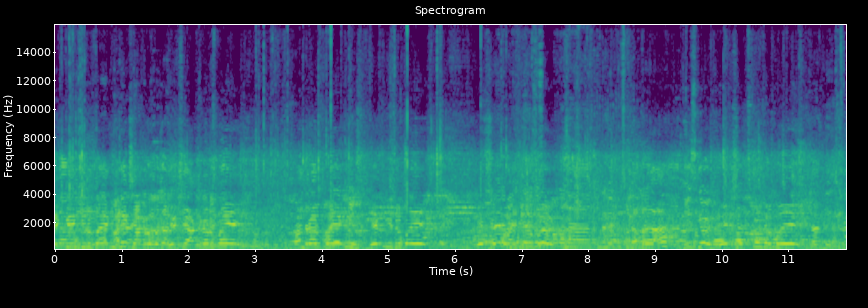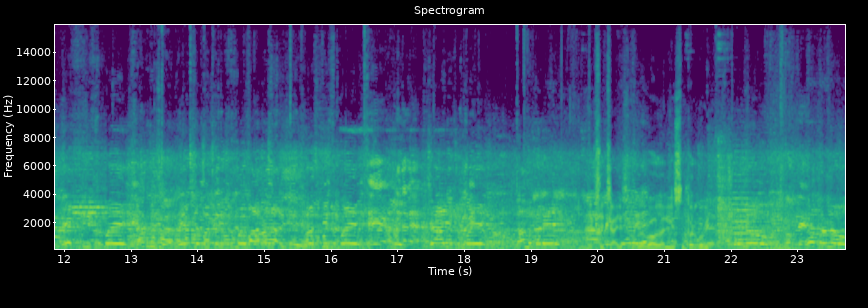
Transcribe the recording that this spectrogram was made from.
एक्क्याऐंशी रुपये. एकशे अकरा रुपये एकशे अकरा रुपये. पंधरा रुपये. एकवीस रुपये. एकशे पंचवीस रुपये. एकशे चौद रुपये. एकतीस रुपये. एकशे बत्तीस रुपये. बारा पस्तीस रुपये. चाळीस रुपये. लांबकडे एकशे चाळीस रुपये भाव झाली सुपर हे प्रणव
